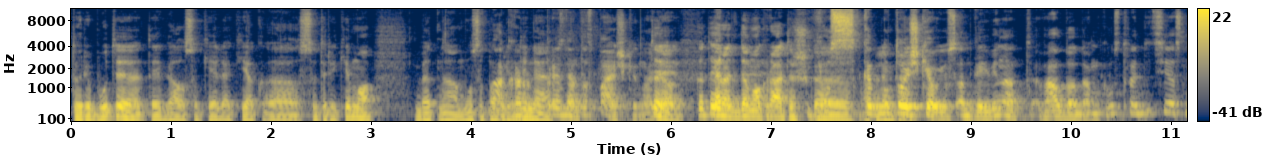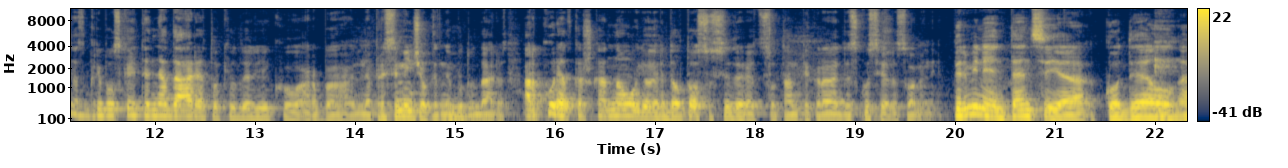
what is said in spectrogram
turi būti, tai gal sukėlė kiek uh, sutrikimo. Bet, na, mūsų pagrindinė... Vakar prezidentas paaiškino. Tai, kad tai yra demokratiška. Jūs, kad aplinka. būtų aiškiau, jūs atgaivinat valdo Damkaus tradicijas, nes Grybauskaitė nedarė tokių dalykų, arba neprisiminčiau, kad jinai būtų darius. Ar kuriat kažką naujo ir dėl to susidurėt su tam tikra diskusija visuomeniai? Pirminė intencija, kodėl uh,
